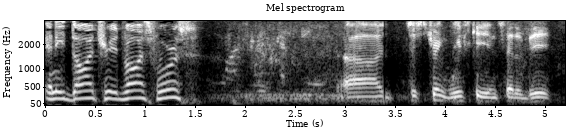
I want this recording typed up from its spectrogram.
Any dietary advice for us? Uh, just drink whiskey instead of beer.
